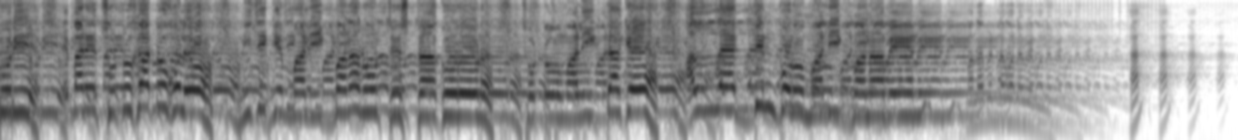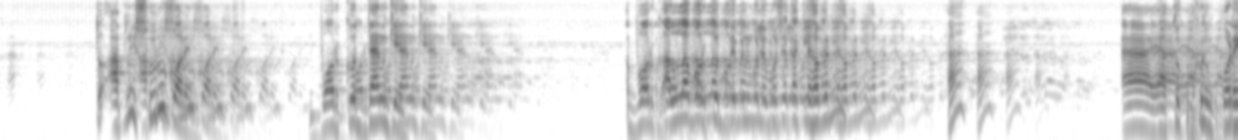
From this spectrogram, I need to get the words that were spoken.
করি, এবারে ছোটখাটো হলেও নিজেকে মালিক বানানোর চেষ্টা করুন। ছোট মালিকটাকে আল্লাহ একদিন বড় মালিক বানাবেন। বানাবেন না বানাবেন না। হ্যাঁ? তো আপনি শুরু করেন। বরকত দেন কে? আল্লাহ বরকত দেবেন বলে বসে থাকলে হবে না? হ্যাঁ? এতক্ষণ পরে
